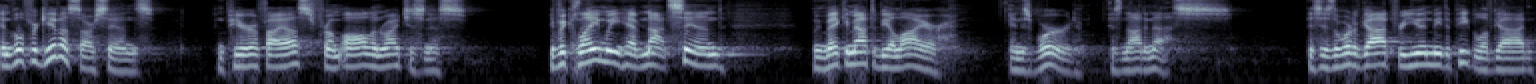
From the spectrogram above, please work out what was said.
and will forgive us our sins and purify us from all unrighteousness. If we claim we have not sinned, we make Him out to be a liar and His word is not in us. This is the word of God for you and me, the people of God.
